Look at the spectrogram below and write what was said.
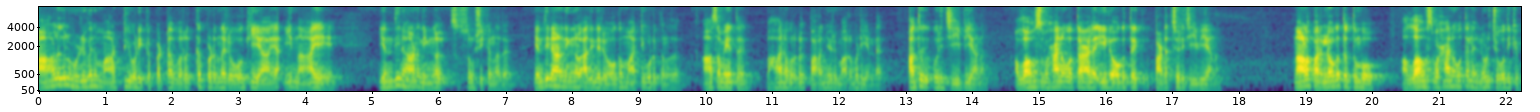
ആളുകൾ മുഴുവനും ആട്ടിയോടിക്കപ്പെട്ട വെറുക്കപ്പെടുന്ന രോഗിയായ ഈ നായയെ എന്തിനാണ് നിങ്ങൾ ശുശ്രൂഷിക്കുന്നത്? എന്തിനാണ് നിങ്ങൾ അതിന്റെ രോഗം മാറ്റി കൊടുക്കുന്നത്? ആ സമയത്ത് മഹാനവറുകൾ പറഞ്ഞൊരു മറുപടിയുണ്ട്. അത് ഒരു ജീവിയാണ്. അള്ളാഹു സുബാനുവത്തായ ഈ ലോകത്തേക്ക് പടച്ചൊരു ജീവിയാണ്. നാളെ പരലോകത്തെത്തുമ്പോൾ അള്ളാഹു സുബാനുവത്താൽ എന്നോട് ചോദിക്കും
